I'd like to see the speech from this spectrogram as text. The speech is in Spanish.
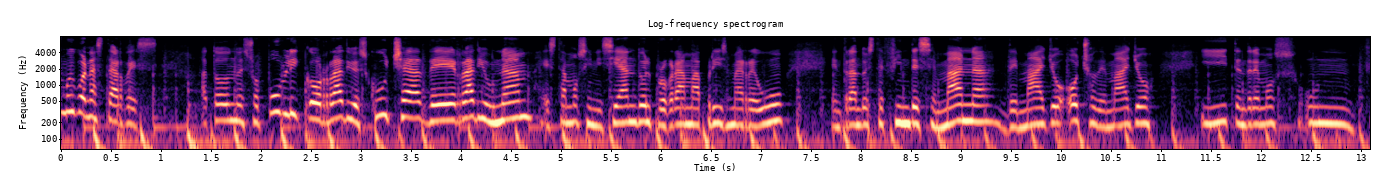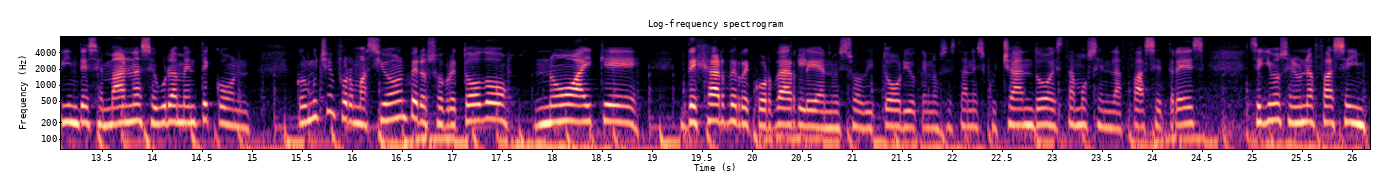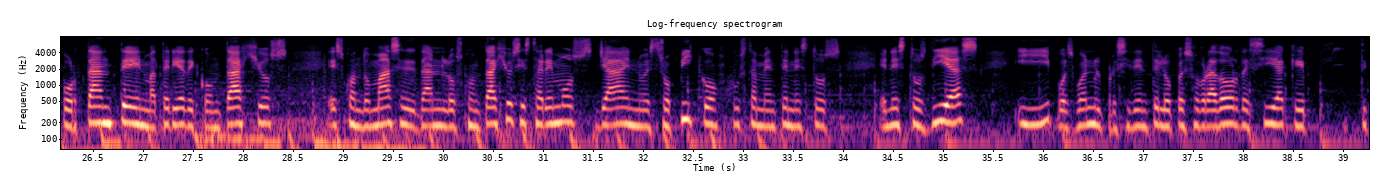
Muy buenas tardes a todo nuestro público, Radio Escucha de Radio UNAM. Estamos iniciando el programa Prisma RU, entrando este fin de semana de mayo, 8 de mayo, y tendremos un fin de semana seguramente con, con mucha información, pero sobre todo no hay que dejar de recordarle a nuestro auditorio que nos están escuchando. Estamos en la fase 3, seguimos en una fase importante en materia de contagios, es cuando más se dan los contagios y estaremos ya en nuestro pico justamente en estos, en estos días. Y pues bueno, el presidente López Obrador decía que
